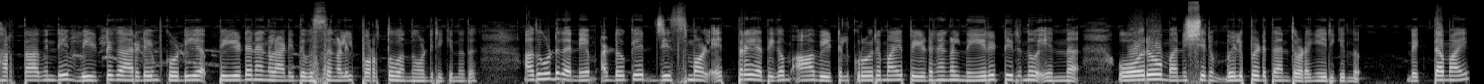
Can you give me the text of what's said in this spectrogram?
ഭർത്താവിന്റെയും വീട്ടുകാരുടെയും കൊടിയ പീഡനങ്ങളാണ് ഈ ദിവസങ്ങളിൽ പുറത്തു വന്നുകൊണ്ടിരിക്കുന്നത്. അതുകൊണ്ട് തന്നെയും അഡ്വക്കേറ്റ് ജിസ്മോൾ എത്രയധികം ആ വീട്ടിൽ ക്രൂരമായ പീഡനങ്ങൾ നേരിട്ടിരുന്നു എന്ന് ഓരോ മനുഷ്യരും വെളിപ്പെടുത്താൻ തുടങ്ങിയിരിക്കുന്നു. വ്യക്തമായി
